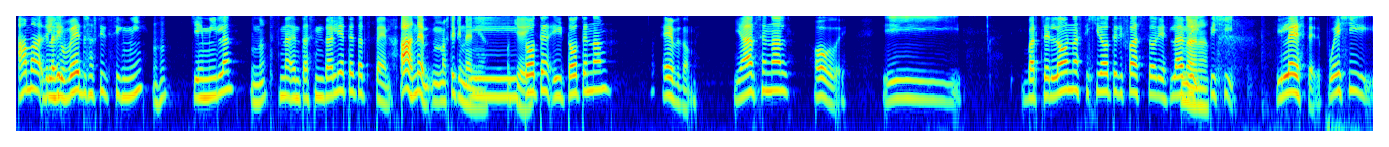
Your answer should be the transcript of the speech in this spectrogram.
άμα. Δηλαδή... Η Δηλαδή. Juventus αυτή τη στιγμή Μμμ. Και η Μίλαν Ναι. στην, ε, τα- στην Ιταλία τέταρτη-πέμπτη. Α, ναι, με αυτή την έννοια. Η, Οκ. τότε, η Tottenham 7η. Η Arsenal 8η. Η Μπαρτσελώνα στη χειρότερη φάση της ιστορίας. Δηλαδή, Ναι, ναι. π.χ. η Λέστερ που έχει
